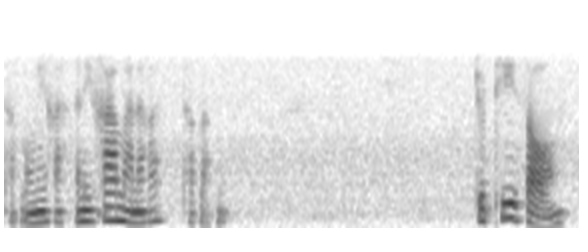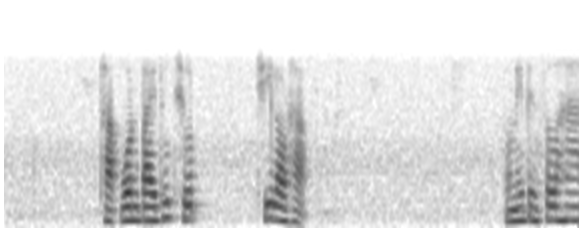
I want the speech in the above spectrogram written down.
ถัก ตรงนี้ค่ะ อันนี้ข้ามมานะคะ ถักหลักนี้ชุดที่สอง ถักวนไปทุกชุดที่เราถัก ตรงนี้เป็นโซ่ห้า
